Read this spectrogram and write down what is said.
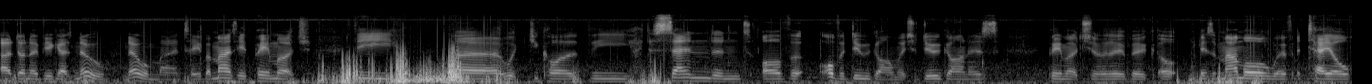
I don't know if you guys know know manatee, but manatee is pretty much the uh, what do you call it? The descendant of a, of a dugong, which a dugong is pretty much a little bit uh, is a mammal with a tail,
